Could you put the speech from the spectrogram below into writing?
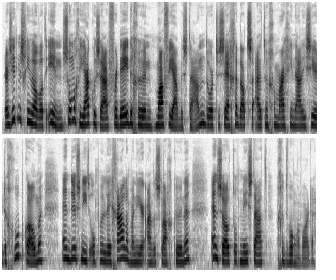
Daar zit misschien wel wat in. Sommige Yakuza verdedigen hun maffia-bestaan door te zeggen dat ze uit een gemarginaliseerde groep komen en dus niet op een legale manier aan de slag kunnen en zo tot misdaad gedwongen worden.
